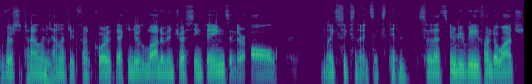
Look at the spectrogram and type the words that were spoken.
versatile, and Mhm. talented front court that can do a lot of interesting things, and they're all like six nine, six ten. So that's going to be really fun to watch.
